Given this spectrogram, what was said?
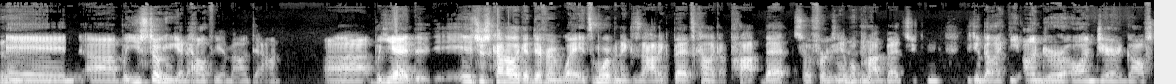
Mm-hmm. And uh, but you still can get a healthy amount down. Uh, but yeah, it's just kind of like a different way. It's more of an exotic bet. It's kind of like a prop bet. So, for example, mm-hmm. prop bets you can you can bet like the under on Jared Goff's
